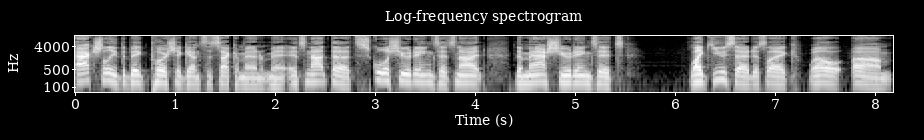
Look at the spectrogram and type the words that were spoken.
actually the big push against the Second Amendment. It's not the school shootings, it's not the mass shootings, it's like you said, it's like, well, um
